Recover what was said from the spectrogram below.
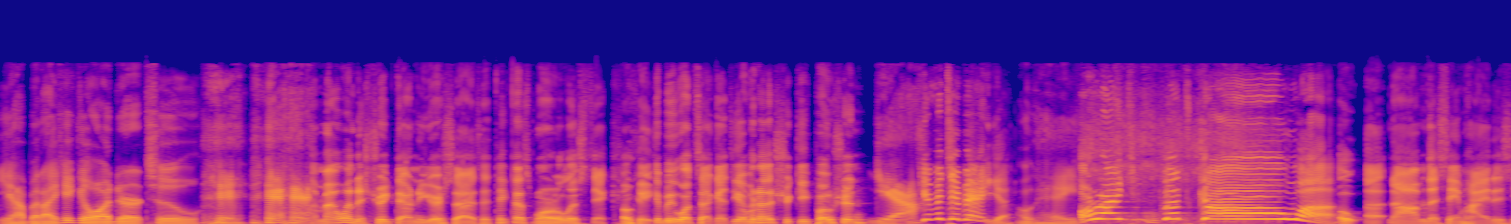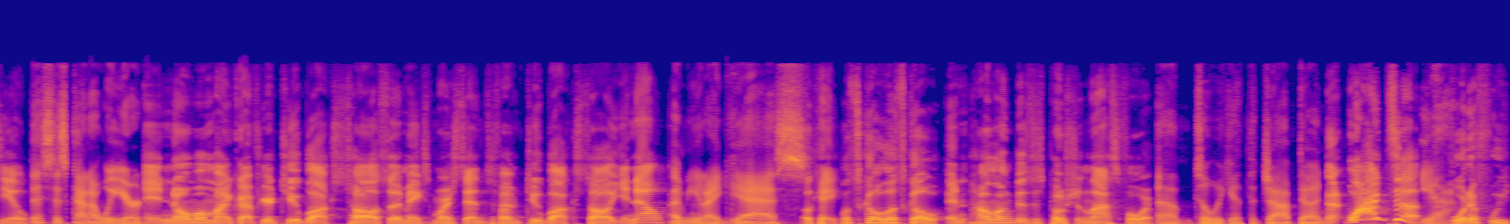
yeah, but I could go under it too. I might want to shrink down to your size. I think that's more realistic. Okay, give me one second. Do you have another shrinking potion? yeah. Give it to me. Okay. All right, let's go. Oh, uh, now I'm the same height as you. This is kind of weird. In normal Minecraft, you're two blocks tall, so it makes more sense if I'm two blocks tall, you know? I mean, I guess. Okay, let's go, let's go. And how long does this potion last for? Um, till we get the job done. Uh, what? Yeah. What if we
